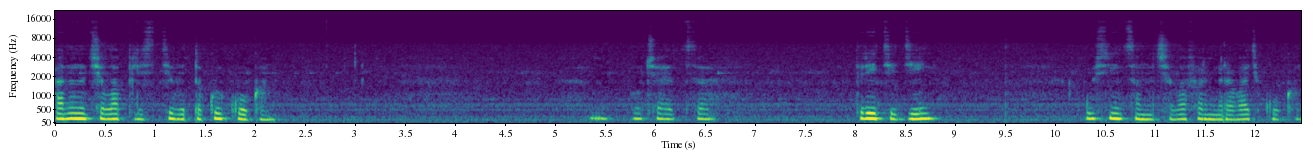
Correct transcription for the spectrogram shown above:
она начала плести вот такой кокон. Получается третий день гусеница начала формировать кукол.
